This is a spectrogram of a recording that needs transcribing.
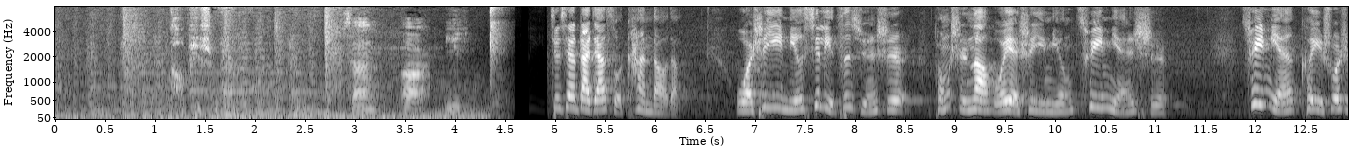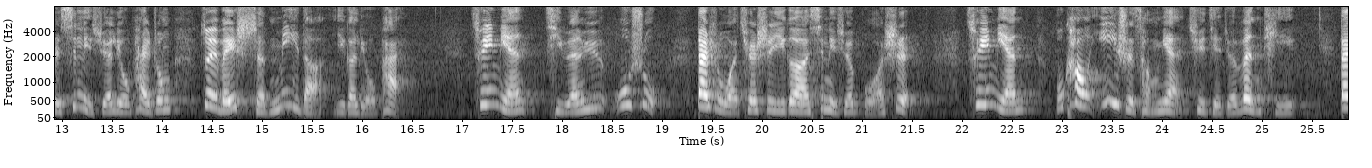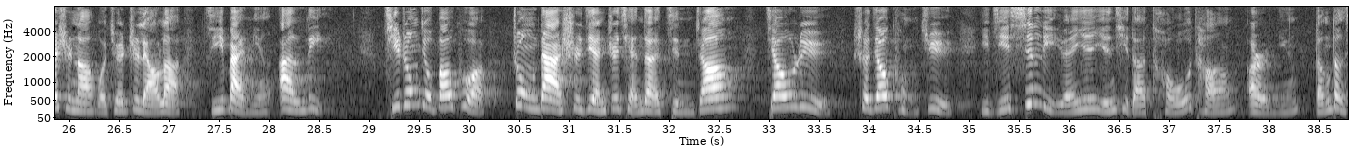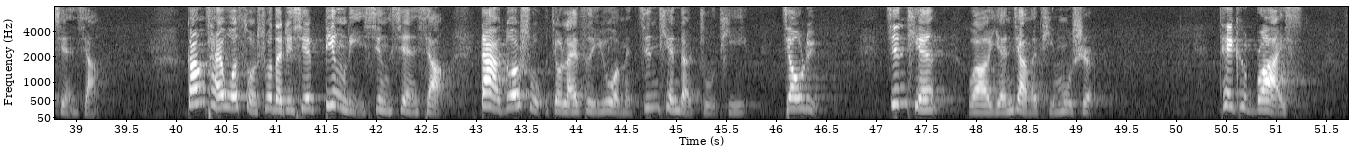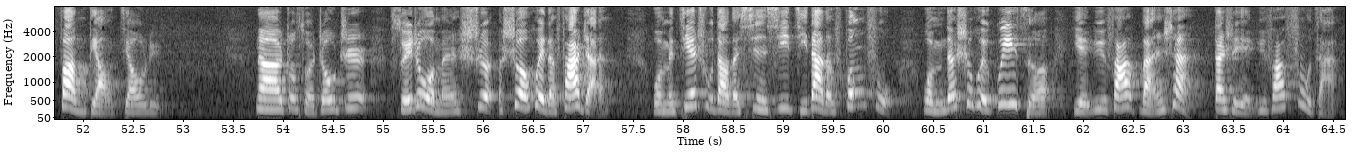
逃避是没有用的。三、二、一。就像大家所看到的，我是一名心理咨询师，同时呢，我也是一名催眠师。催眠可以说是心理学流派中最为神秘的一个流派。催眠起源于巫术，但是我却是一个心理学博士。催眠不靠意识层面去解决问题。但是呢，我却治疗了几百名案例，其中就包括重大事件之前的紧张、焦虑、社交恐惧，以及心理原因引起的头疼、耳鸣等等现象。刚才我所说的这些病理性现象，大多数就来自于我们今天的主题——焦虑。今天我要演讲的题目是 “Take a breath”，放掉焦虑。那众所周知，随着我们社社会的发展，我们接触到的信息极大的丰富，我们的社会规则也愈发完善，但是也愈发复杂。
